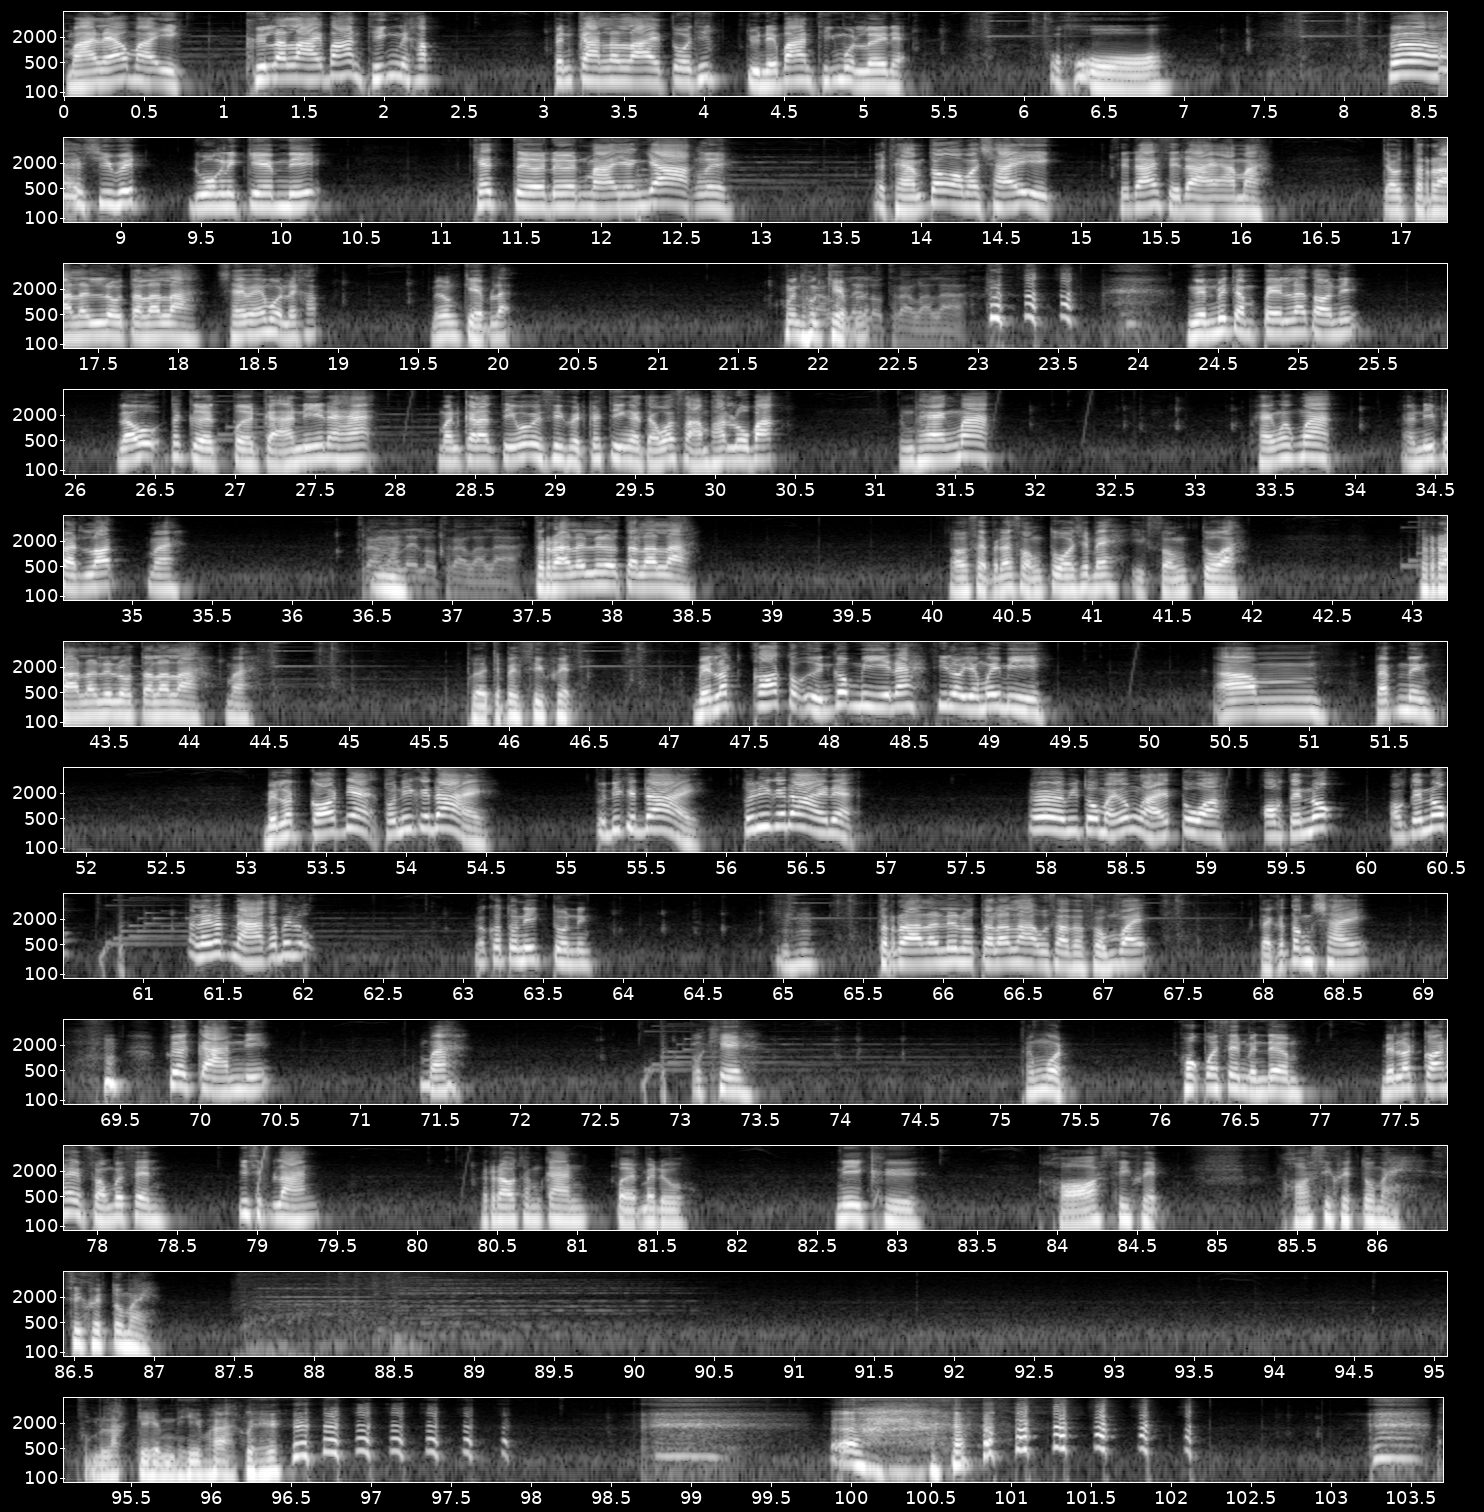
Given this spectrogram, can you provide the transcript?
มาแล้วมาอีก คือละลายบ้านทิ้งเลยครับ เป็นการละลายตัวที่อยู่ในบ้านทิ้งหมดเลยเนี่ย โอ้โหเฮ้ยชีวิตดวงในเกมนี้ แค่เจอเดินมายังยากเลยแถมต้องเอามาใช้อีก เสียดายเสียดายเอามา เจ้าตราละโลตราละลาใช้ไปให้หมดเลยครับ ไม่ต้องเก็บแล้วไม่ต้องเก็บแล้ว เงินไม่จำเป็นแล้วตอนนี้ แล้วถ้าเกิดเปิดกับอันนี้นะฮะ มันการันตีว่าเป็นซีเครตก็จริงอะแต่ว่า3,000โลบักมันแพงมาก แพงมากๆ อันนี้ปัดล็อตมา Tralalelo tralala. ตราละเลโลตราละเราใส่ไปแล้วสองตัวใช่ไหมอีกสองตัวตราละเลโลตราละมาเผื่อจะเป็นซีเครตเบลลอตกอสตัวอื่นก็มีนะ ที่เรายังไม่มีอืมแป๊บหนึ่ง เบลลอตกอสเนี่ย ตัวนี้ก็ได้ ตัวนี้ก็ได้ ตัวนี้ก็ได้เนี่ย เออ มีตัวใหม่ต้องหลายตัว ออกแต่นก ออกแต่นก อะไรนักหนาก็ไม่รู้ แล้วก็ตัวนี้อีกตัวหนึ่งตราละเลโลตราลาอุตสาห์สะสมไว้ แต่ก็ต้องใช้ เพื่อการนี้ มา โอเค ทั้งหมด 6%เหมือนเดิม เบลลอดก้อนให้2% 20ล้าน เราทำการเปิดมาดู นี่คือ ขอซีเควตขอซีเควตตัวใหม่ซีเควตตัวใหม่ ผมรักเกมนี้มากเลย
